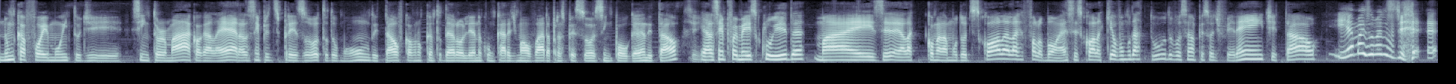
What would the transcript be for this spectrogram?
nunca foi muito de se enturmar com a galera, ela sempre desprezou todo mundo e tal, ficava no canto dela olhando com cara de malvada pras pessoas, se empolgando e tal. Sim. Ela sempre foi meio excluída, mas ela, como ela mudou de escola, ela falou: Bom, essa escola aqui eu vou mudar tudo, vou ser uma pessoa diferente e tal. E é mais ou menos. De... É,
